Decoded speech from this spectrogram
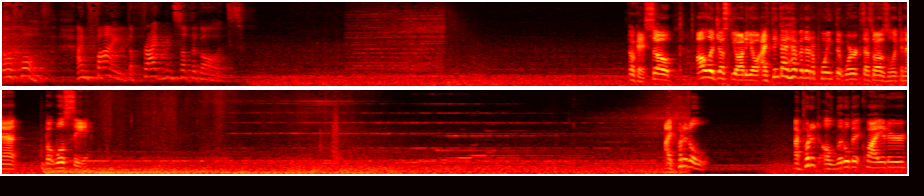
Go forth and find the fragments of the gods. Okay, so I'll adjust the audio. I think I have it at a point that works. That's what I was looking at, but we'll see. I put it a I put it a little bit quieter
